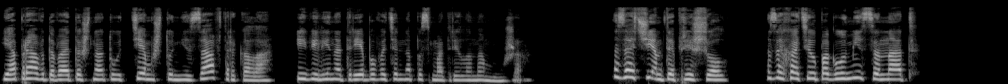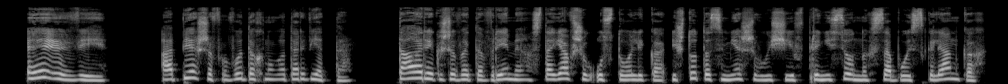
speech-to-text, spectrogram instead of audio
и оправдывая тошноту тем, что не завтракала, Эвелина требовательно посмотрела на мужа. «Зачем ты пришел? Захотел поглумиться над...» «Эви!» Опешив, выдохнула Торветта. Тарик же в это время, стоявший у столика и что-то смешивающий в принесенных с собой склянках,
